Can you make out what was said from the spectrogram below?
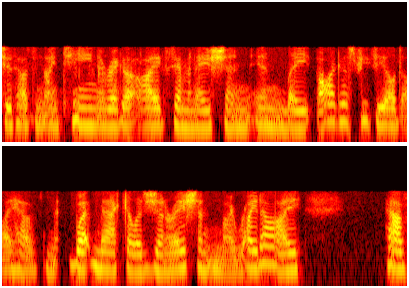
2019, a regular eye examination in late August revealed I have wet macular degeneration in my right eye. Have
